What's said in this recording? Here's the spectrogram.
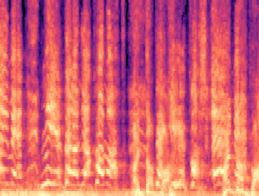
ölj meg! Nyírd el a nyakamat! Hagyd abba! Te gyilkos, ölj Hagyd meg! abba!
